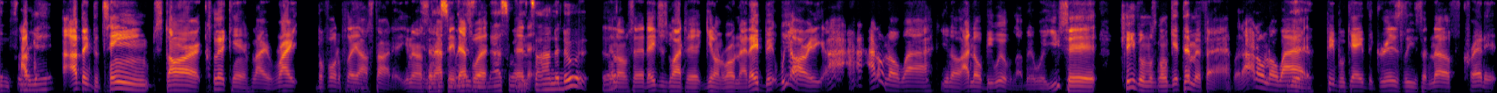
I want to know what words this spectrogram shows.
in four I- games. I think the team started clicking like right before the playoffs started. You know what I'm And saying? I think that's what that's when and- it's time to do it. You know what I'm saying? They just going to get on the road now. They we already. I, I don't know why. You know, I know B will a little bit. Well, you said Cleveland was going to get them in five, but I don't know why Yeah. people gave the Grizzlies enough credit,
